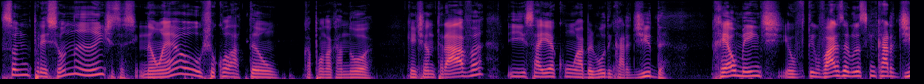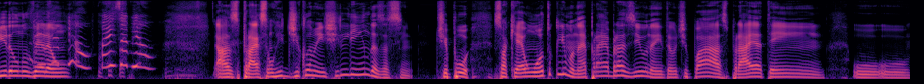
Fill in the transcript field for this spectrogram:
são impressionantes, assim. Não é o chocolatão Capão da Canoa. Que a gente entrava e saía com a bermuda encardida. Realmente, eu tenho várias bermudas que encardiram no verão. Ai, Isabel! As praias são ridiculamente lindas, assim. Tipo, só que é um outro clima, não é praia Brasil, né? Então, tipo, ah, as praias têm. O, o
